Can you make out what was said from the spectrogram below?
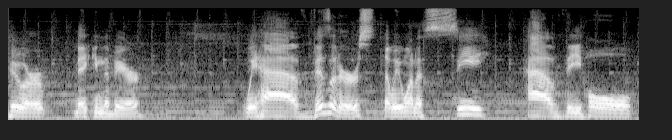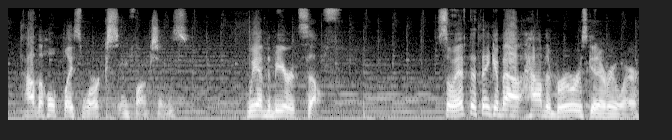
who are making the beer. We have visitors that we want to see have the whole, how the whole place works and functions. We have the beer itself. So we have to think about how the brewers get everywhere,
